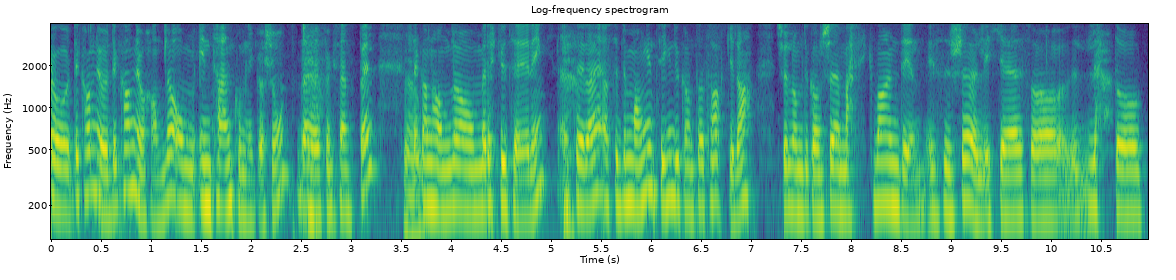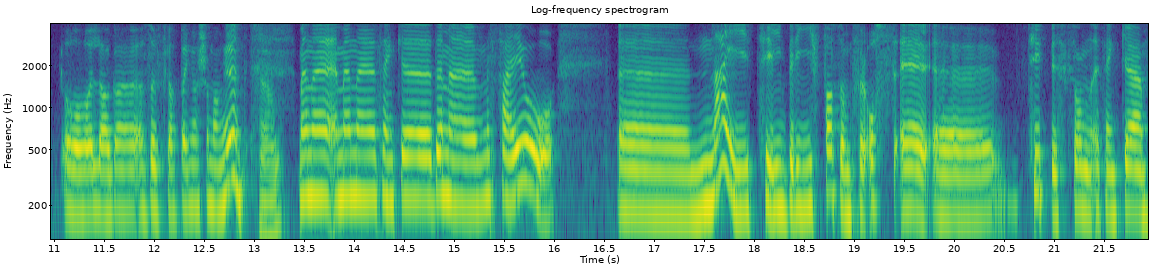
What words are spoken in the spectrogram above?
jo, det, kan jo, det kan jo handle om intern kommunikasjon. Det, for eksempel. det kan handle om rekruttering. til deg. Altså, det er mange ting du kan ta tak i. da, Selv om du kanskje merkevaren din i seg sjøl ikke er så lett å, å lage, altså, skape engasjement rundt. Ja. Men, jeg- men jeg tenker, det med, vi sier jo eh, nei til brifer som for oss er eh, typisk sånn Jeg tenker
